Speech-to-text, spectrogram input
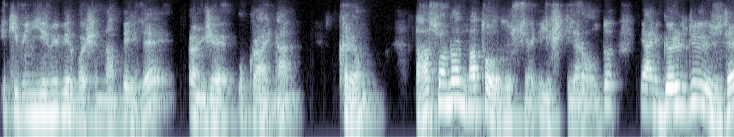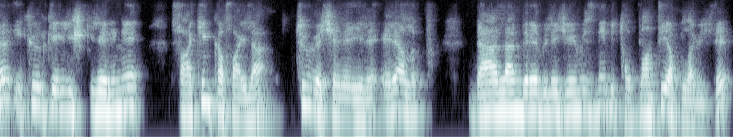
2021 başından beri de önce Ukrayna, Kırım, daha sonra NATO-Rusya ilişkileri oldu. Yani görüldüğü üzere iki ülke ilişkilerini sakin kafayla, tüm veçeleriyle ele alıp değerlendirebileceğimiz ne bir toplantı yapılabildi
